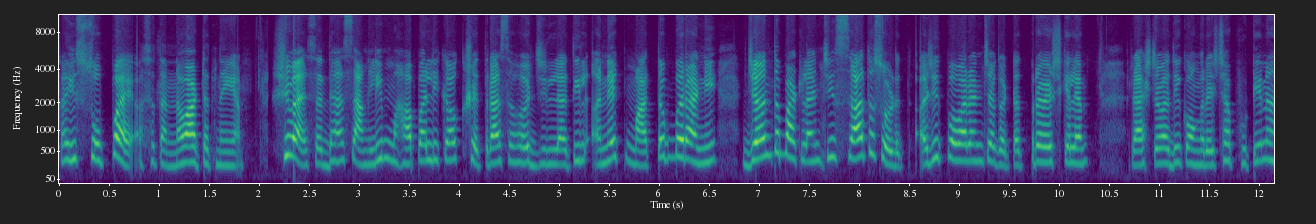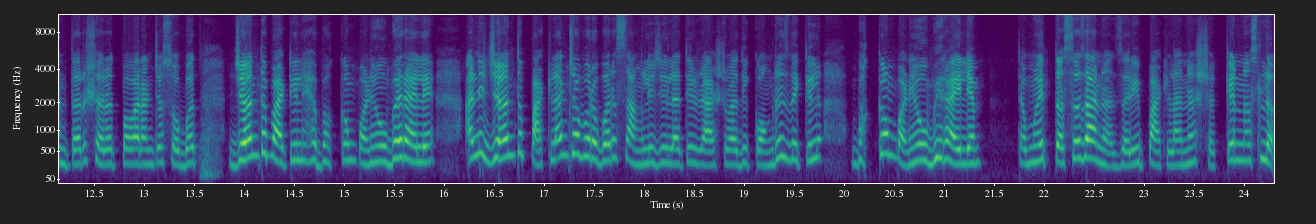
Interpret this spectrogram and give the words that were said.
काही सोपं आहे असं त्यांना वाटत नाहीये. शिवाय सध्या सांगली महापालिका क्षेत्रासह जिल्ह्यातील अनेक मातब्बरांनी जयंत पाटलांची साथ सोडत अजित पवारांच्या गटात प्रवेश केला राष्ट्रवादी काँग्रेसच्या फुटीनंतर शरद पवारांच्या सोबत जयंत पाटील हे भक्कमपणे उभे राहिले आणि जयंत पाटलांच्या बरोबर सांगली जिल्ह्यातील राष्ट्रवादी काँग्रेस देखील भक्कमपणे उभी राहिले. त्यामुळे तसं जाणं जरी पाटलांना शक्य नसलं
